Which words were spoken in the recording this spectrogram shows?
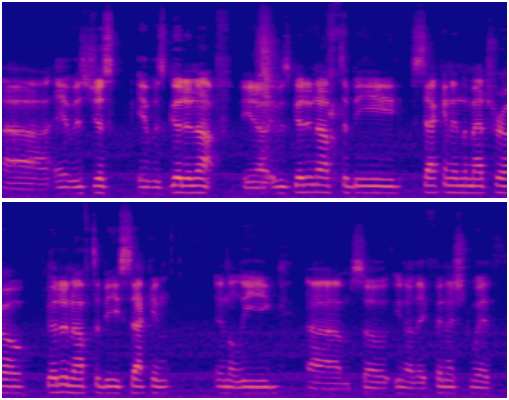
Uh, it was just it was good enough. You know, it was good enough to be second in the Metro, good enough to be second in the league. Um, so you know they finished with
